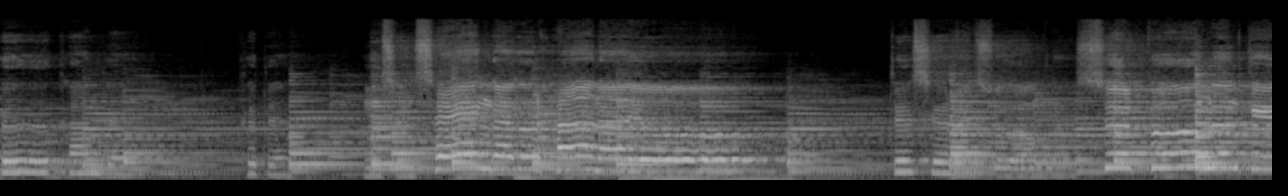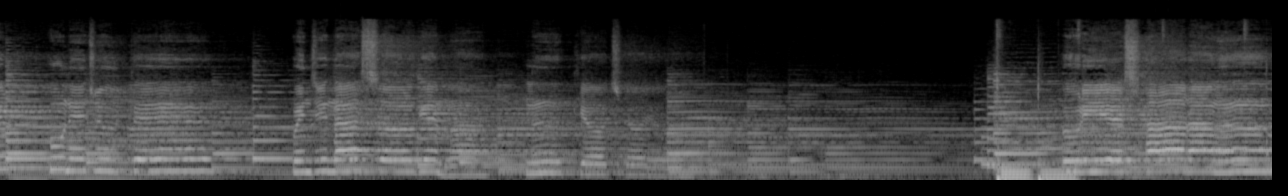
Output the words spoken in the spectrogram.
흑한데 그대 무슨 생각을 하나요? 뜻을 알 수 없는 슬픈 눈길 보내줄 때 왠지 낯설게만 느껴져요. 우리의 사랑은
